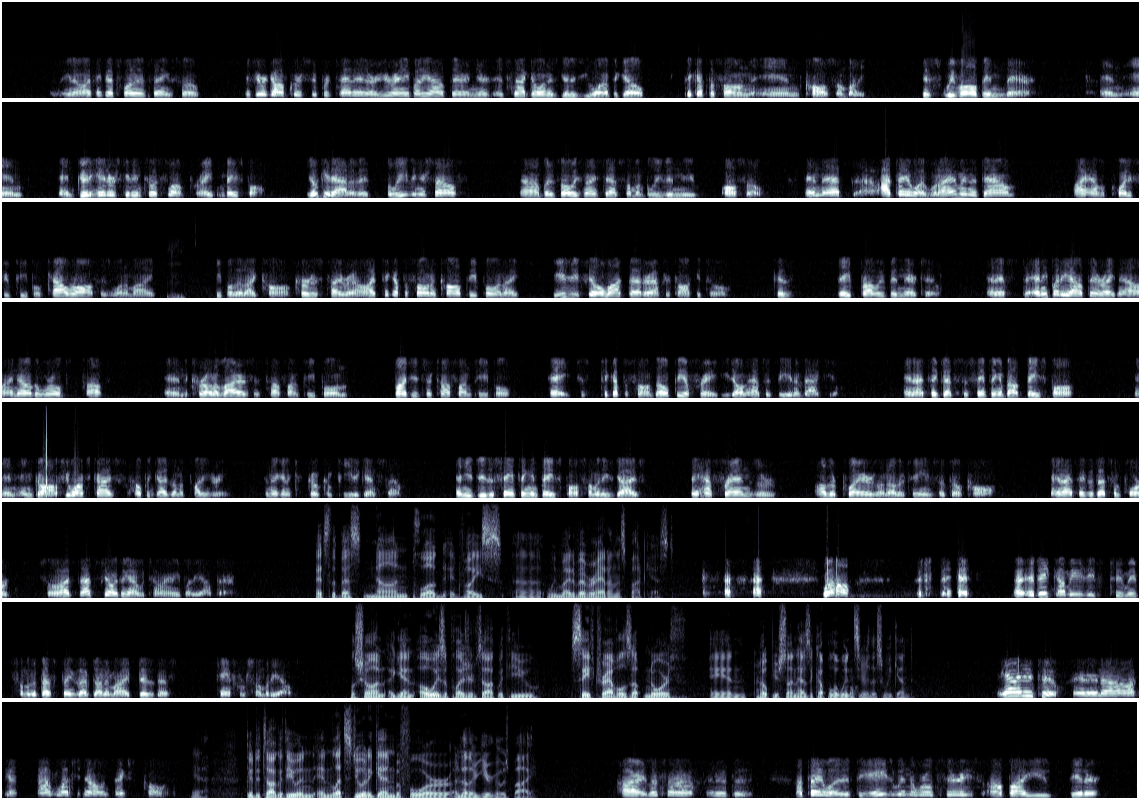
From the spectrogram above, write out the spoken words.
You know, I think that's one of the things. So, if you're a golf course superintendent or you're anybody out there and you're it's not going as good as you want it to go, pick up the phone and call somebody. Because we've all been there, and and and good hitters get into a slump, right? In baseball, you'll get out of it. Believe in yourself, uh, but it's always nice to have someone believe in you also. And that I tell you what, when I am in the down, I have quite a few people. Cal Roth is one of my Mhm. people that I call. Curtis Tyrrell. I pick up the phone and call people, and I usually feel a lot better after talking to them because they've probably been there too. And if anybody out there right now, I know the world's tough, and the coronavirus is tough on people, and budgets are tough on people. Hey, just pick up the phone. Don't be afraid. You don't have to be in a vacuum. And I think that's the same thing about baseball and, and golf. You watch guys helping guys on the putting green, and they're going to go compete against them. And you do the same thing in baseball. Some of these guys, they have friends or other players on other teams that they'll call. And I think that that's important. So that, that's the only thing I would tell anybody out there. That's the best non plug advice uh, we might have ever had on this podcast. Well, it's, it didn't come easy to me. Some of the best things I've done in my business came from somebody else. Well, Shawn, again, always a pleasure to talk with you. Safe travels up north, and hope your son has a couple of wins here this weekend. Yeah, I do too. And uh, I'll, I'll let you know. And thanks for calling. Yeah. Good to talk with you, and, and let's do it again before another year goes by. All right, let's. Uh, the, I'll tell you what. If the A's win the World Series, I'll buy you dinner.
